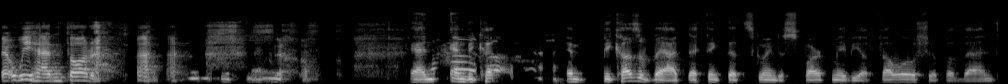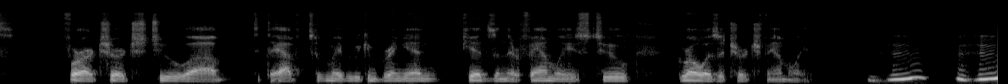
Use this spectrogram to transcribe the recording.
that we hadn't thought of. so, And and because and because of that, I think that's going to spark maybe a fellowship event for our church to um, to, to have to maybe we can bring in kids and their families to grow as a church family. hmm hmm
